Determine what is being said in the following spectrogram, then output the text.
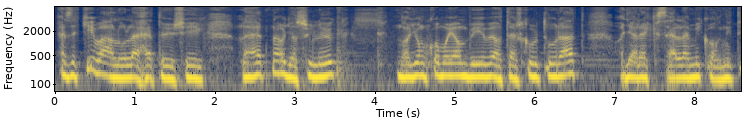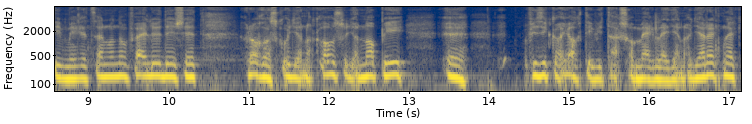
Ez egy kiváló lehetőség lehetne, hogy a szülők nagyon komolyan véve a testkultúrát, a gyerek szellemi, kognitív, még egyszer mondom, fejlődését, ragaszkodjanak ahhoz, hogy a napi fizikai aktivitása meglegyen a gyereknek,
